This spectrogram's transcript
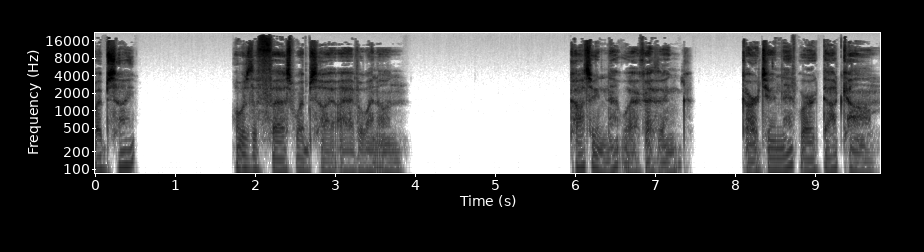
Website? What was the first website I ever went on? Cartoon Network, I think. CartoonNetwork.com.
